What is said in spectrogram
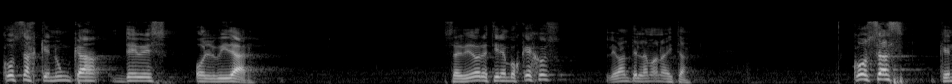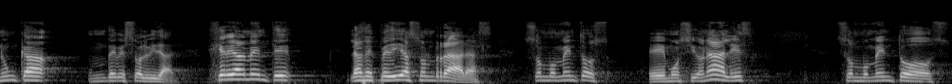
Cosas que nunca debes olvidar. ¿Servidores tienen bosquejos? Levanten la mano, ahí está. Cosas que nunca debes olvidar. Generalmente las despedidas son raras, son momentos emocionales, son momentos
